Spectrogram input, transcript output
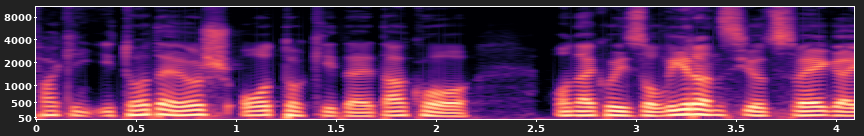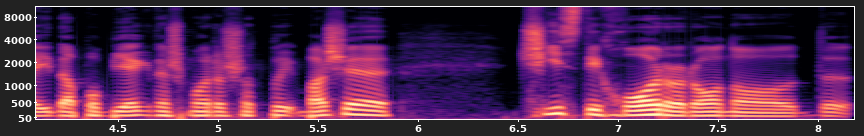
Fucking, i to da je još otok i da je tako onako izoliran si od svega i da pobjegneš moraš otpli... Baš je čisti horor ono d-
